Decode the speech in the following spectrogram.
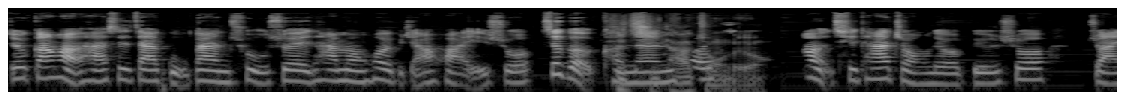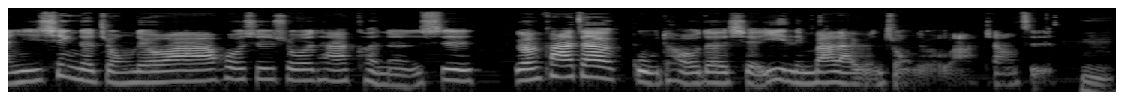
就刚好它是在骨干处，所以他们会比较怀疑说这个可能其他肿瘤。嗯，其他肿瘤，比如说转移性的肿瘤啊，或是说它可能是。原发在骨头的血液淋巴来源肿瘤啦，这样子。嗯，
